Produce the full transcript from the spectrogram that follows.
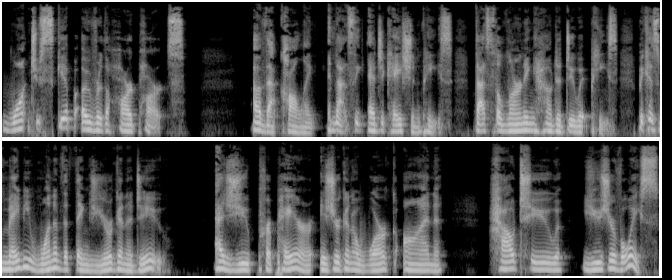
want to skip over the hard parts of that calling. And that's the education piece. That's the learning how to do it piece. Because maybe one of the things you're going to do as you prepare is you're going to work on how to use your voice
